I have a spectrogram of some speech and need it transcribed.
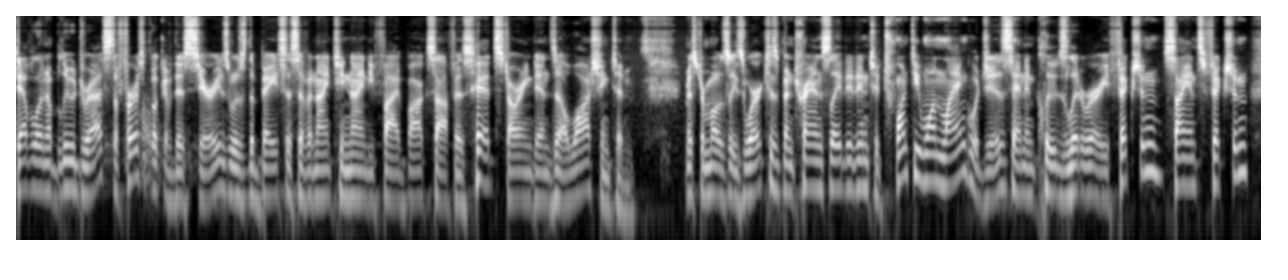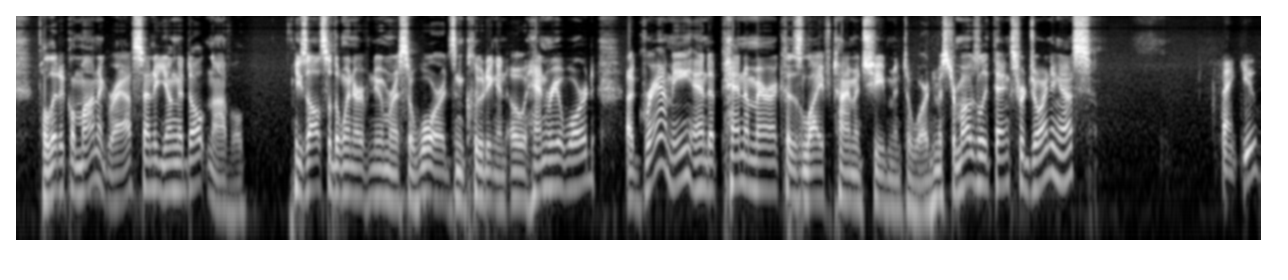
Devil in a Blue Dress, the first book of this series, was the basis of a 1995 box office hit starring Denzel Washington. Mr. Mosley's work has been translated into 21 languages and includes literary fiction, science fiction, political monographs, and a young adult novel. He's also the winner of numerous awards, including an O. Henry Award, a Grammy, and a PEN America's Lifetime Achievement Award. Mr. Mosley, thanks for joining us. Thank you.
